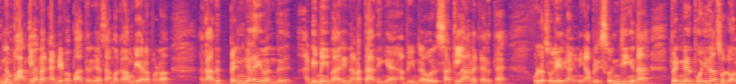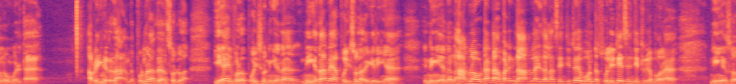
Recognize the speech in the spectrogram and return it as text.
இன்னும் பார்க்கலன்னா கண்டிப்பாக பார்த்துருங்க. செம்ம காமெடியான படம். அதாவது பெண்களை வந்து அடிமை மாதிரி நடத்தாதீங்க அப்படின்ற ஒரு சட்டிலான கருத்தை உள்ளே சொல்லியிருக்காங்க. நீங்கள் அப்படி சொன்னீங்கன்னா பெண்கள் பொய் தான் சொல்லுவாங்க உங்கள்கிட்ட அப்படிங்கிறது? தான் அந்த பொண்ணு அதுதான் சொல்லுவாள் ஏன் இவ்வளோ பொய் சொன்னீங்கன்னா நீங்கள் தானே பொய் சொல்ல வைக்கிறீங்க? நீங்கள் என்னை நார்மலாக விட்டால் நான் பாட்டுக்கு நார்மலாக இதெல்லாம் செஞ்சுட்டு உன்கிட்ட சொல்லிகிட்டே செஞ்சுட்டு இருக்க போகிறேன் நீங்கள் சொ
